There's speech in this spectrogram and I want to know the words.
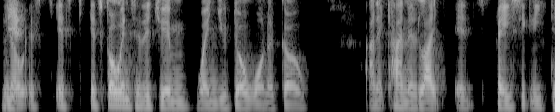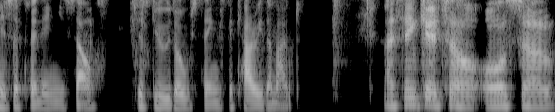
You yeah. know, it's it's it's going to the gym when you don't want to go. And it kind of like it's basically disciplining yourself to do those things to carry them out. I think it's uh, also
